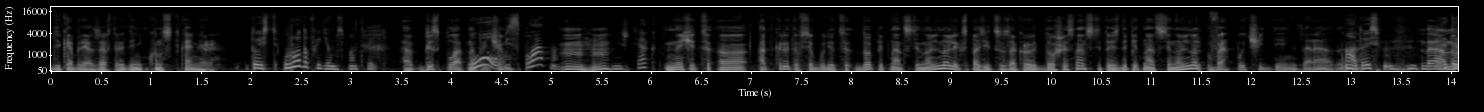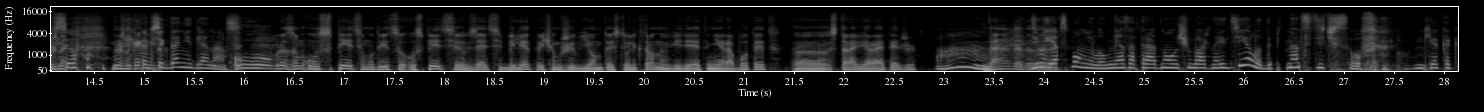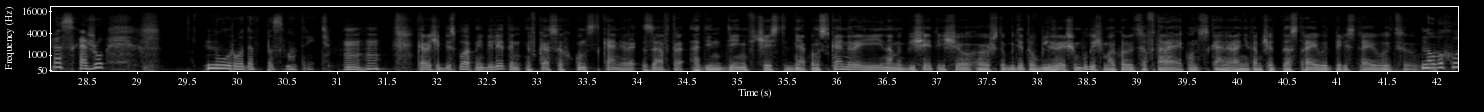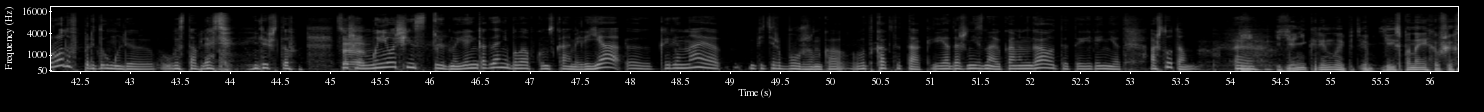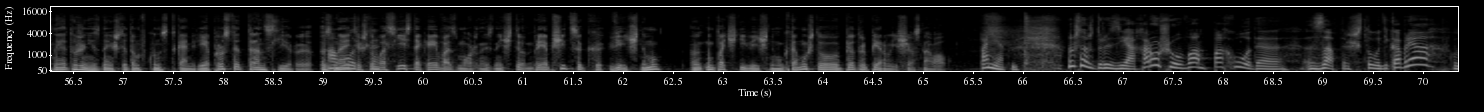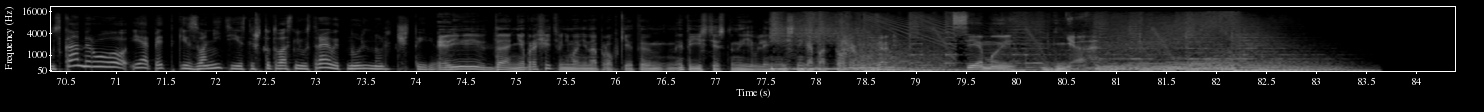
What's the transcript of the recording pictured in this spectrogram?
декабря. Завтра день Кунсткамеры. То есть уродов идем смотреть. А, Бесплатно. О, причем. бесплатно? Мгм. Ништяк. Значит, э, открыто все будет до 15.00, экспозицию закроют до 16, то есть до 15.00 в рабочий день, зараза. А, то есть Да, это нужно- все, нужно как всегда, не для нас. образом успеть, умудриться успеть взять билет, причем живьем, то есть в электронном виде это не работает. Э, Староверы, опять же. А, Да, да, да. Дима, да, я вспомнила, у меня завтра одно очень важное дело до 15 часов. Я как раз схожу на уродов посмотреть. Мгм. Короче, бесплатные билеты в кассах Кунсткамеры завтра один день в честь Дня Кунсткамеры. И нам обещают еще, э, что где-то в ближайшем будущем откроется вторая Кунсткамера. Они там что-то достраивают, перестраивают. Новых уродов придумали выставлять или что? Слушай, мне очень стыдно. Я никогда не была в Кунсткамере. Я э, коренная петербурженка. Вот как-то так. Я даже не знаю, каминг это или нет. А что там? Э, Я не коренной, я из понаехавших, но я тоже не знаю, что там в Кунсткамере. Я просто транслирую. А Знаете, вот что. Вас есть такая возможность, значит, приобщиться к вечному, э, ну, почти вечному, к тому, что Петр Первый еще основал. Понятно. Ну что ж, друзья, хорошего вам похода завтра, 6 декабря, в Кунсткамеру. И опять-таки звоните, если что-то вас не устраивает, 004. Э, И да, не обращайте внимания на пробки. Это, это естественное явление, и снегопад тоже. Вернее, Темы дня.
